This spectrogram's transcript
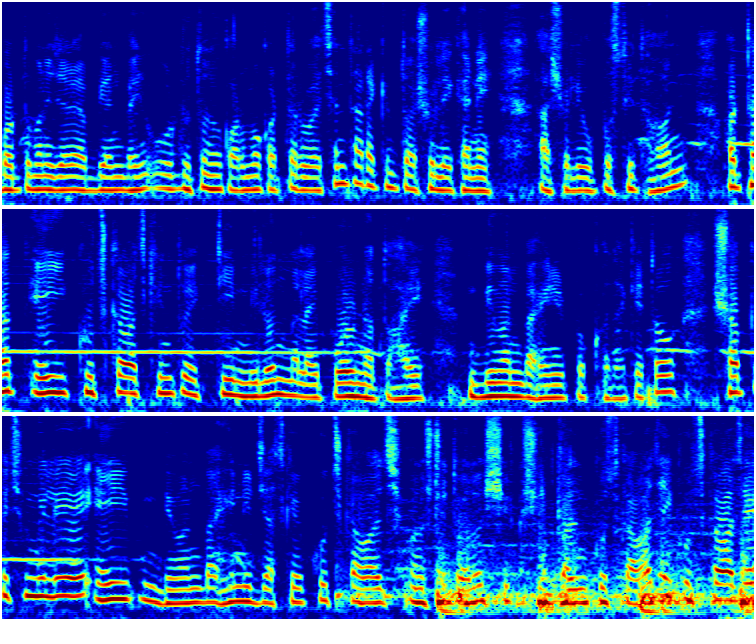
বর্তমানে যারা বিমান বাহিনীর ঊর্ধ্বতন কর্মকর্তা রয়েছেন তারা কিন্তু আসলে এখানে আসলে উপস্থিত হন। অর্থাৎ এই কুচকাওয়াজ কিন্তু একটি মিলন মেলায় পরিণত হয় বিমান বাহিনীর পক্ষ থেকে। তো সবকিছু মিলিয়ে এই বিমান বাহিনীর যে আজকে কুচকাওয়াজ অনুষ্ঠিত হলো শীত- শীতকালীন কুচকাওয়াজ এই কুচকাওয়াজে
